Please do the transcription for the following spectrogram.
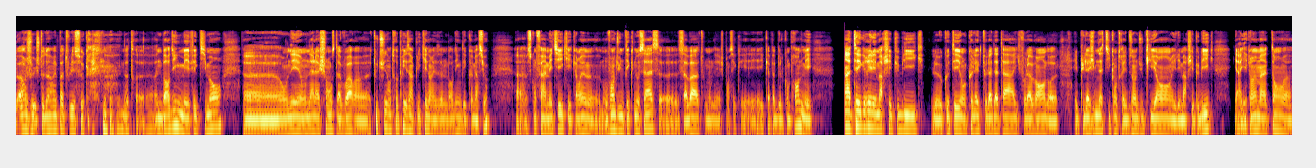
alors je je te donnerai pas tous les secrets de notre, heu, onboarding, mais effectivement, on est on a la chance d'avoir, toute une entreprise impliquée dans les onboarding des commerciaux, parce qu'on fait un métier qui est quand même, on vend d'une techno SaaS, ça va, tout le monde est, je pense, est est capable de le comprendre, mais Intégrer les marchés publics, le côté on collecte la data, il faut la vendre, et puis la gymnastique entre les besoins du client et les marchés publics. Il y a quand même un temps, heu,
